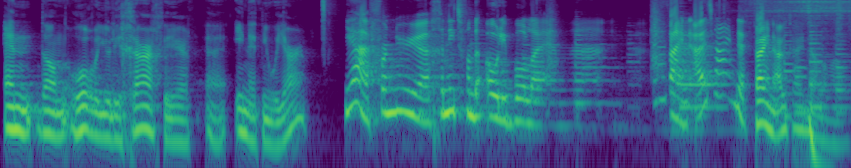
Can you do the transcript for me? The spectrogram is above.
En dan horen we jullie graag weer in het nieuwe jaar. Ja, voor nu geniet van de oliebollen en fijn uiteinde. Fijn uiteinde allemaal.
